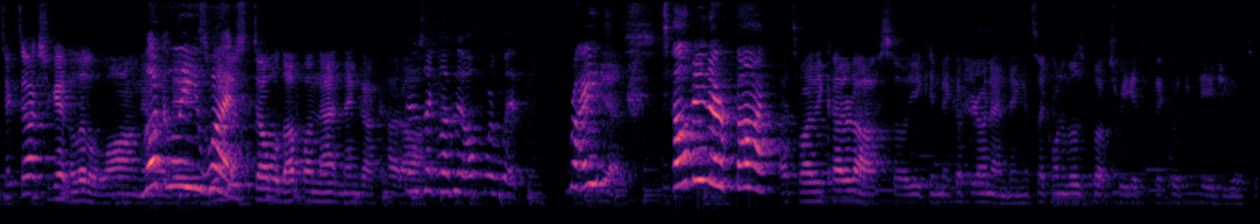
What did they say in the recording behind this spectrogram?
TikToks are getting a little long. Luckily, nowadays. what? We just doubled up on that and then got cut There's off. like luckily all four lip. Right? yes. Tell me they're fine. That's why they cut it off, so you can make up your own ending. It's like one of those books where you get to pick which page you go to.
